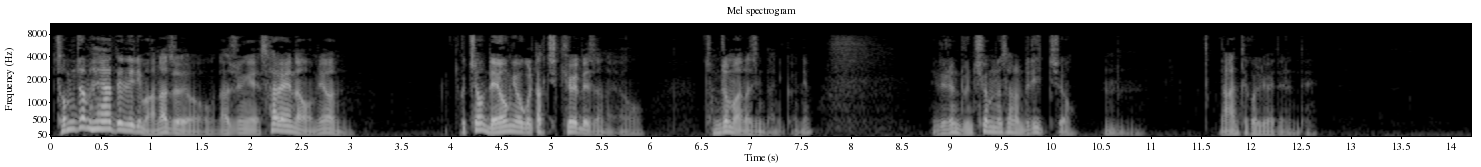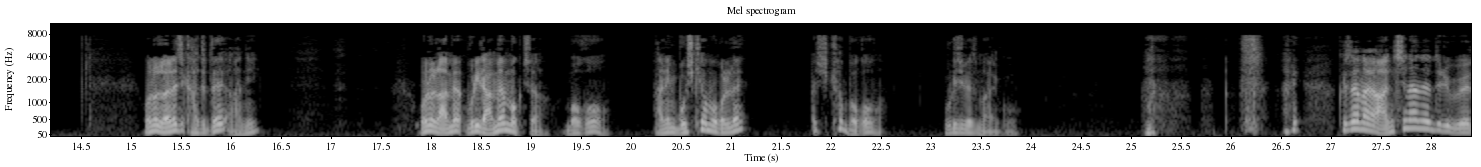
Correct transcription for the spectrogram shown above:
점점 해야 될 일이 많아져요. 나중에 사회에 나오면 그쵸? 내용역을 딱 지켜야 되잖아요. 점점 많아진다니까요. 이들은 눈치 없는 사람들이 있죠. 음, 나한테 걸려야 되는데. 오늘 너네 집 가도 돼? 아니. 오늘 라면, 우리 라면 먹자. 먹어. 아니면 뭐 시켜 먹을래? 아, 시켜 먹어. 우리 집에서 말고. 그잖아요. 안 친한 애들이 왜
